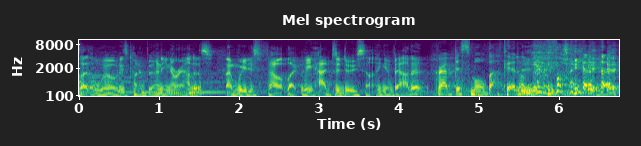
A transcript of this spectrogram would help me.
like the world is kind of burning around us, and we just felt like we had to do something about it. Grabbed a small bucket on the fire,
